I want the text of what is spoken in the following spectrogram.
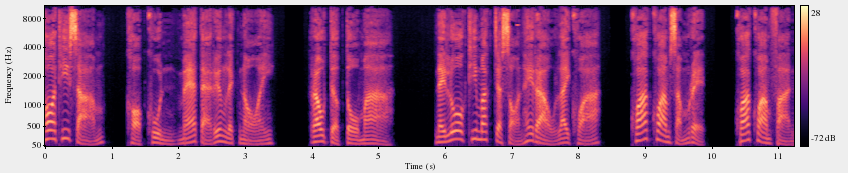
ข้อที่สามขอบคุณแม้แต่เรื่องเล็กน้อย เราเติบโตมา ในโลกที่มักจะสอนให้เราไล่คว้าคว้าความสำเร็จ คว้าความฝัน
